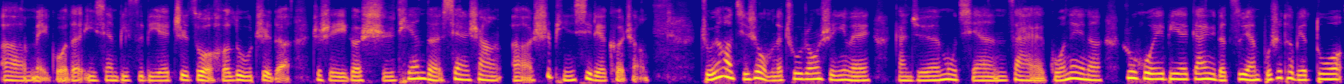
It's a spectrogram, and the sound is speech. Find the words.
呃美国的一线 B 四 B A 制作和录制的，这是一个十天的线上呃视频系列课程。主要其实我们的初衷是因为感觉目前在国内呢，入户 ABA 干预的资源不是特别多，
